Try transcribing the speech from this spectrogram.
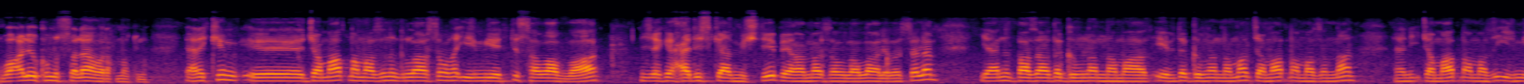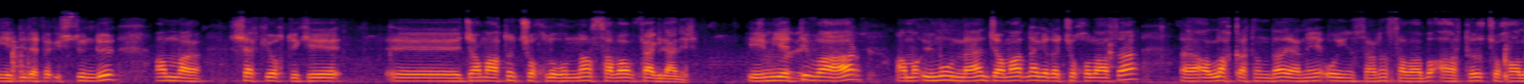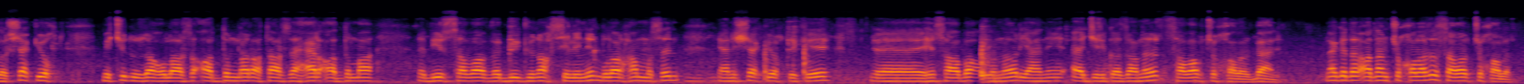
Və aleykumussalam və rəhmətullah. Yəni kim e, cemaat namazını qılarsa ona 27 savab var. Necə ki hədis gəlmişdi Peyğəmbər sallallahu əleyhi və səlləm, yəni bazarda qılınan namaz, evdə qılınan namaz cemaat namazından, yəni cemaat namazı 27 dəfə üstündür. Amma şək yoxdur ki, e, cemaatın çoxluğundan savab fərqlənir. 27 var, amma ümumən cemaat nə qədər çox olarsa, e, Allah qatında, yəni o insanın savabı artır, çoxalır. Şək yoxdur. Meçid uzaq olarsa, addımlar atarsa, hər addıma e, bir savab və bir günah silinir. Bunlar hamısı, yəni şək yoxdur ki, e, hesaba alınır, yəni əcr qazanır, savab çoxalır, bəli. Nə qədər adam çoxalarsa, savab çoxalır.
